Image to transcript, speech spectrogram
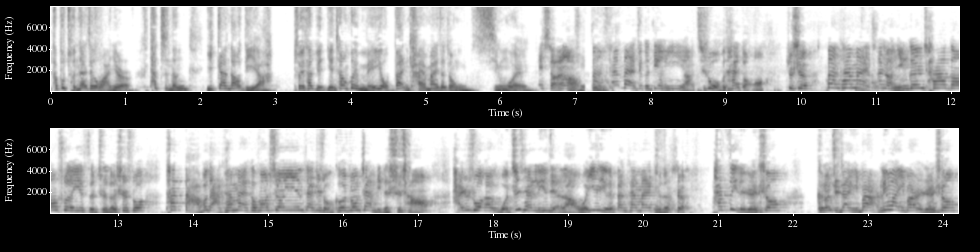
它不存在这个玩意儿，它只能一干到底啊。所以他演演唱会没有半开麦这种行为。哎，小杨老师，半开麦这个定义啊，其实我不太懂。就是半开麦，按照您跟叉叉刚刚说的意思，指的是说他打不打开麦克风，声音在这首歌中占比的时长，还是说，呃，我之前理解的，我一直以为半开麦指的是他自己的人声。可能只占一半，另外一半的人声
